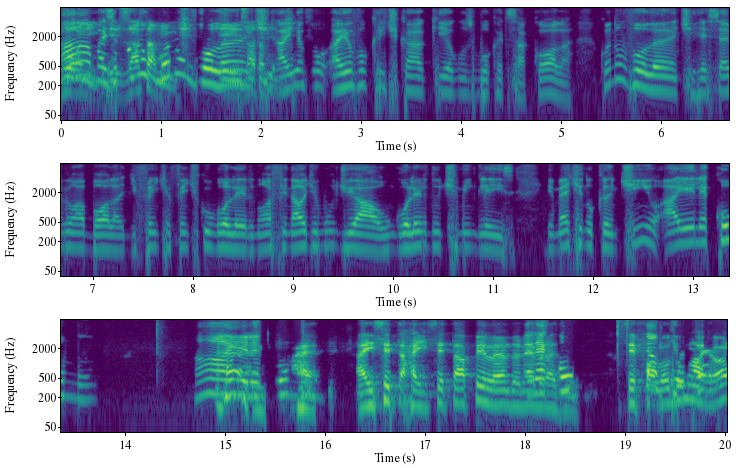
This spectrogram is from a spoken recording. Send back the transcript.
Ah, Rony, mas exatamente. Quando, quando um volante, aí eu, vou, aí eu vou criticar aqui alguns boca de sacola. Quando um volante recebe uma bola de frente a frente com o goleiro numa final de mundial, um goleiro do time inglês e mete no cantinho, aí ele é comum. Ai, ele é comum. Aí você tá, aí você tá apelando, né, ele é Brasil? É você falou do maior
